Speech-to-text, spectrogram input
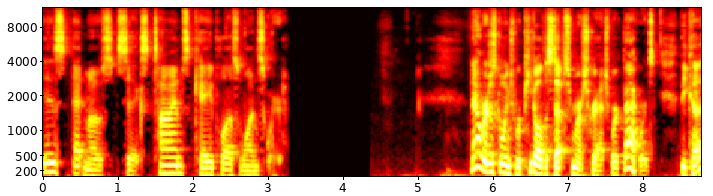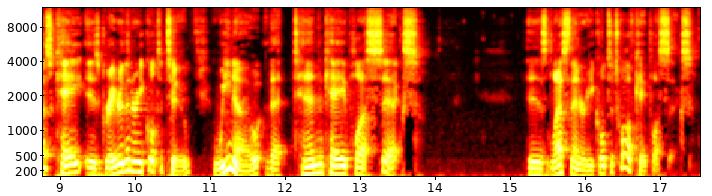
is at most 6 times k plus 1 squared. Now we're just going to repeat all the steps from our scratch work backwards. Because k is greater than or equal to 2, we know that 10k plus 6 is less than or equal to 12k plus 6.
